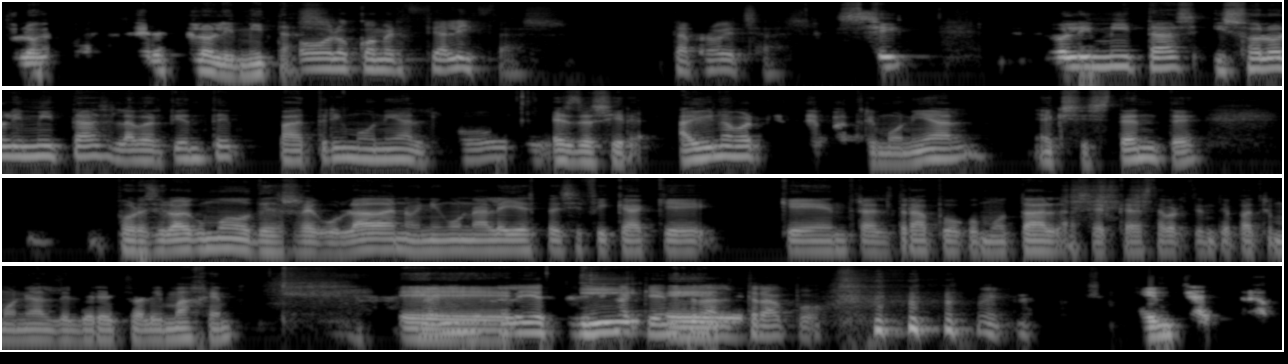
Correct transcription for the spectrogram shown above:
Tú lo que puedes hacer es que lo limitas. o lo comercializas, te aprovechas. Sí, lo limitas y solo limitas la vertiente patrimonial. Oh, Es decir, hay una vertiente patrimonial existente, por decirlo de algún modo, desregulada, no hay ninguna ley específica que, que entra al trapo como tal acerca de esta vertiente patrimonial del derecho a la imagen. no hay ninguna Eh, ley específica y que entra eh, al trapo. entra el trapo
